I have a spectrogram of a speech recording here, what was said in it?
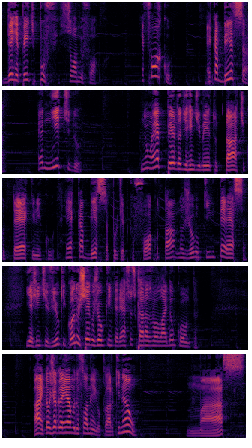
De repente, puf, some o foco. É foco. É cabeça. É nítido. Não é perda de rendimento tático, técnico. É cabeça. Por quê? Porque o foco está no jogo que interessa. E a gente viu que quando chega o jogo que interessa, os caras vão lá e dão conta. Ah, então já ganhamos do Flamengo? Claro que não. Mas.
